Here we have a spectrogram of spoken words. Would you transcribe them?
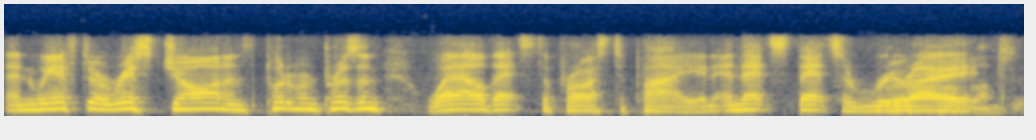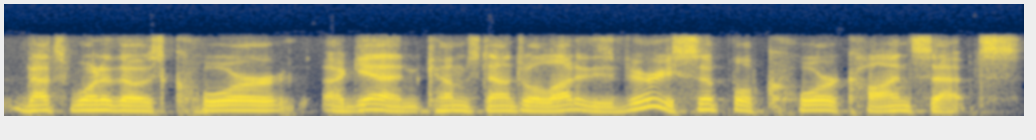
and we have to arrest John and put him in prison, well, that's the price to pay, and, and that's that's a real right problem. that's one of those core again comes down to a lot of these very simple core concepts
